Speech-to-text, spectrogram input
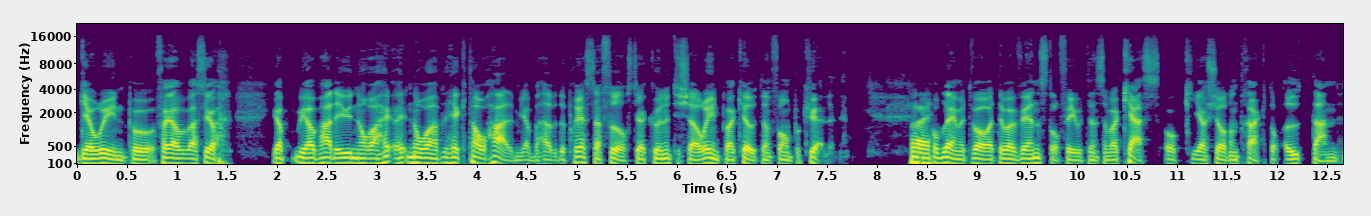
Går in på, för jag, alltså jag, jag, jag hade ju några, några hektar halm jag behövde pressa först. Jag kunde inte köra in på akuten förrän på kvällen. Nej. Problemet var att det var vänsterfoten som var kass och jag körde en traktor utan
